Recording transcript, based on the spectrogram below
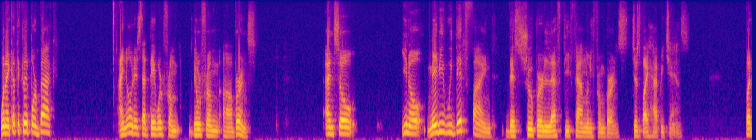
When I got the clipboard back, I noticed that they were from they were from uh, Burns, and so you know, maybe we did find this super lefty family from Burns just by happy chance. But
